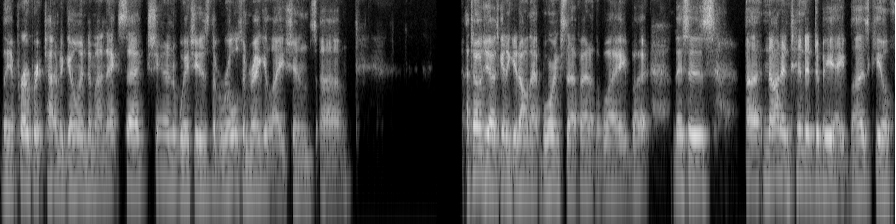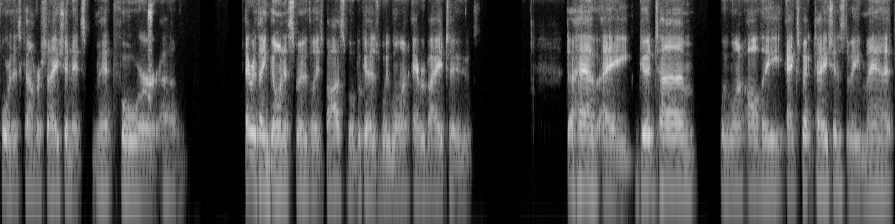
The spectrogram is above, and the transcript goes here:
the appropriate time to go into my next section, which is the rules and regulations. Um, I told you I was going to get all that boring stuff out of the way, but this is uh, not intended to be a buzzkill for this conversation. It's meant for um, everything going as smoothly as possible because we want everybody to to have a good time. We want all the expectations to be met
